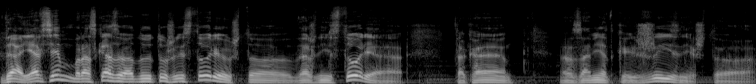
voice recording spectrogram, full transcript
Да, я всем рассказываю одну и ту же историю, что даже не история, а такая э, заметка из жизни, что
